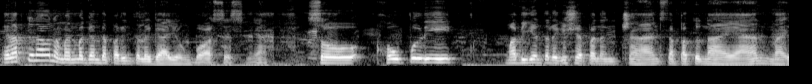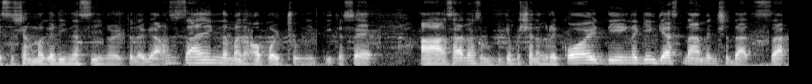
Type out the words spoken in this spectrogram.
And up to now naman, maganda pa rin talaga yung bosses niya. So, hopefully, mabigyan talaga siya pa ng chance na patunayan na isa siyang magaling na singer talaga. Kasi sayang naman ang opportunity kasi ah sana mabigyan pa siya ng recording. Naging guest namin siya dati sa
